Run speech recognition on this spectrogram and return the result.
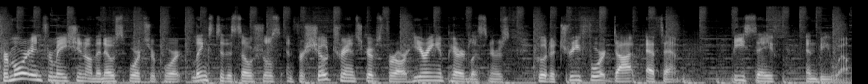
For more information on the No Sports Report, links to the socials, and for show transcripts for our hearing impaired listeners, go to treefort.fm. Be safe and be well.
